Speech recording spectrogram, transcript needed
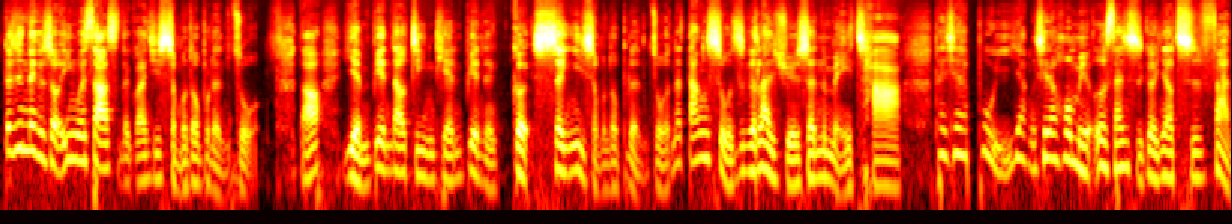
但是那个时候因为 SARS 的关系，什么都不能做，然后演变到今天，变成个生意什么都不能做。那当时我这个烂学生都没差，但现在不一样，现在后面有二三十个人要吃饭。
